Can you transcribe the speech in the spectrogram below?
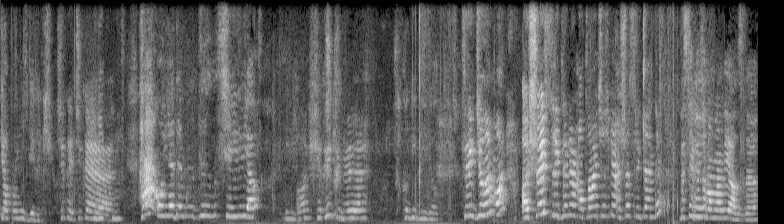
yapmamız gerekiyor. Çıkın çıkın. Ha oynamadığımız şeyleri yap. Abi şaka gibi. Şaka gibi ya. Tek canım var. Aşağıya sürükleniyorum. Atlamaya çalışırken aşağı sürüklendi. Ve seviye tamamlandı yazdı.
